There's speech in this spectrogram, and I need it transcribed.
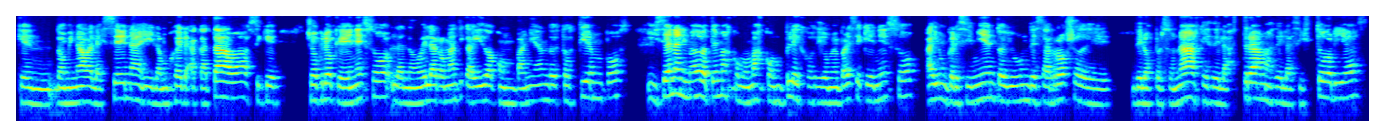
quien dominaba la escena y la mujer acataba, así que yo creo que en eso la novela romántica ha ido acompañando estos tiempos y se han animado a temas como más complejos, digo, me parece que en eso hay un crecimiento y un desarrollo de, de los personajes, de las tramas, de las historias,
